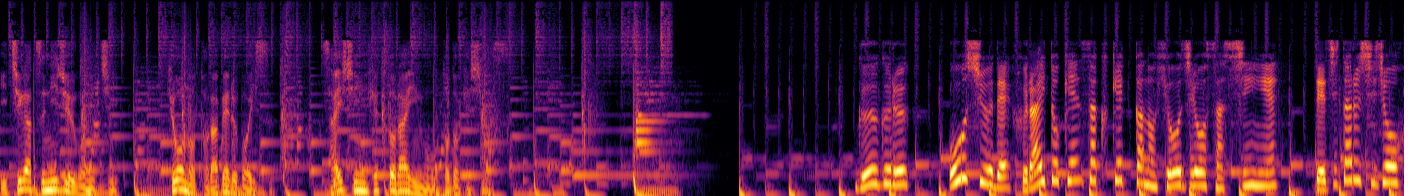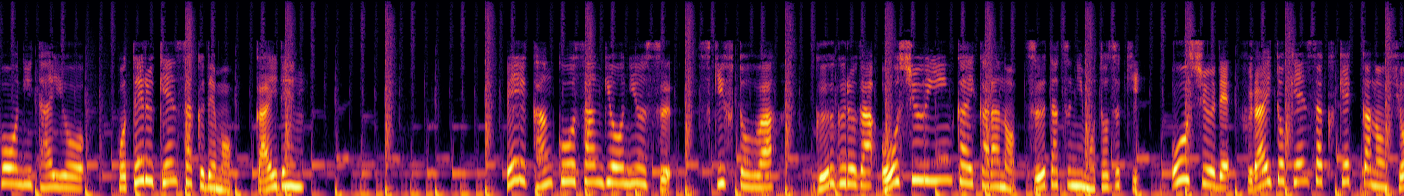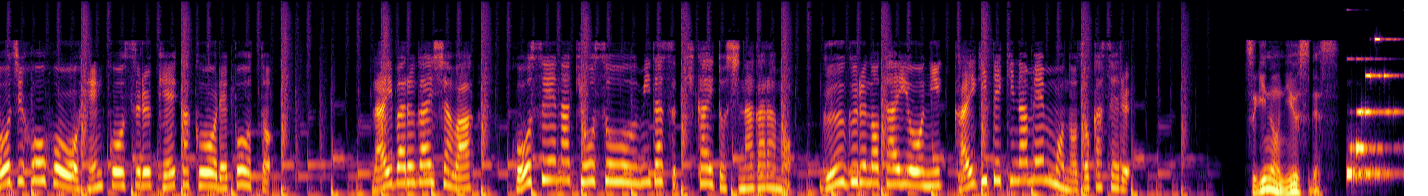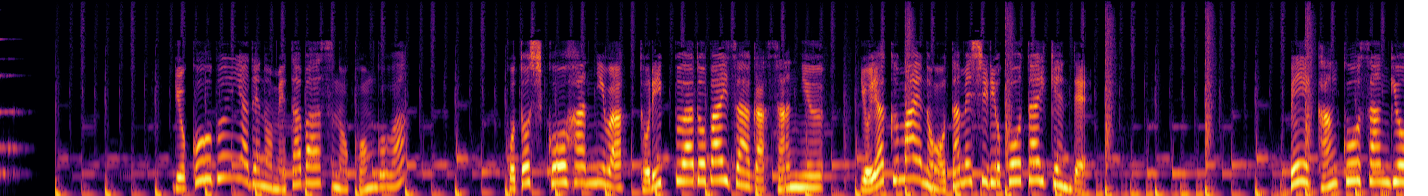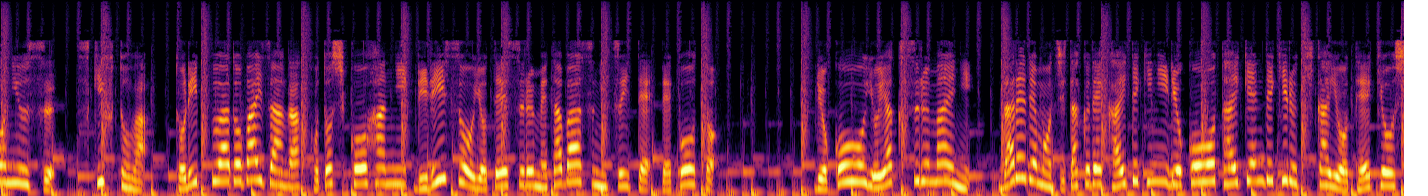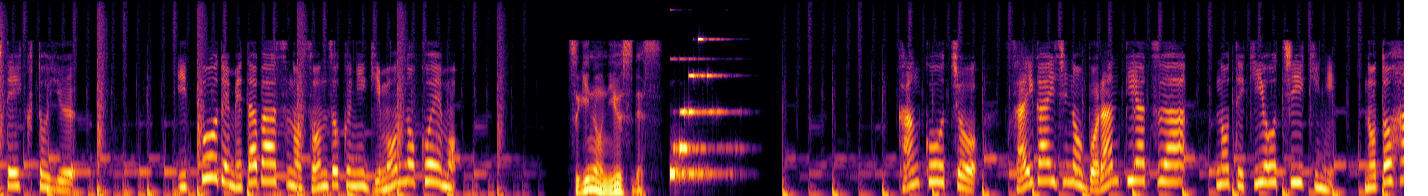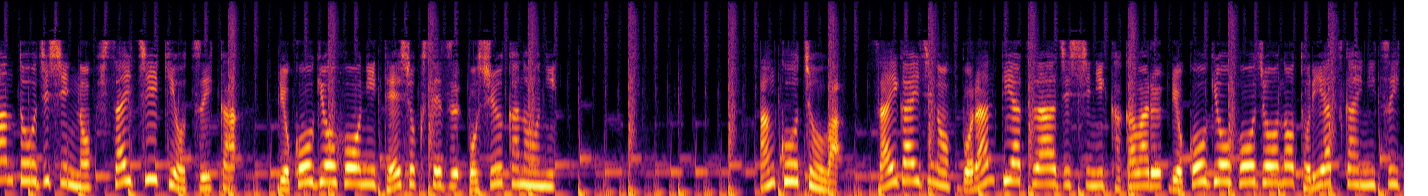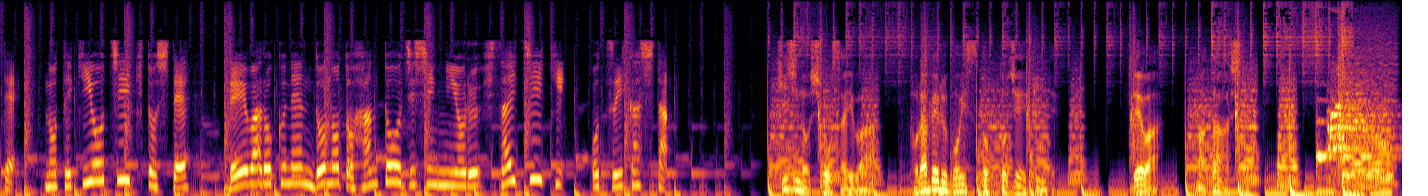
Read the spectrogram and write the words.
1月25日今日のトラベルボイス最新ヘッドラインをお届けします。Google 欧州でフライト検索結果の表示を刷新へデジタル市場法に対応ホテル検索でも外伝。米観光産業ニューススキフトは Google が欧州委員会からの通達に基づき欧州でフライト検索結果の表示方法を変更する計画をレポート。ライバル会社は公正な競争を生み出す機会としながらも Google の対応に懐疑的な面も覗かせる。次のニュースです。旅行分野でのメタバースの今後は？今年後半にはトリップアドバイザーが参入予約前のお試し旅行体験で。米観光産業ニューススキフトはトリップアドバイザーが今年後半にリリースを予定するメタバースについてレポート。旅行を予約する前に誰でも自宅で快適に旅行を体験できる機会を提供していくという。一方でメタバースの存続に疑問の声も。次のニュースです。観光庁災害時のボランティアツアーの適用地域に能登半島地震の被災地域を追加。旅行業法に抵触せず募集可能に。観光庁は災害時のボランティアツアー実施に関わる旅行業法上の取り扱いについての適用地域として令和6年度能登半島地震による被災地域を追加した。記事の詳細はトラベルボイス .jp で。ではまた明日。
